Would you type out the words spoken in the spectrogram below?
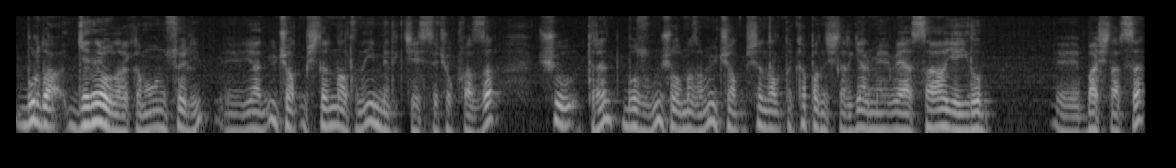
burada genel olarak ama onu söyleyeyim. Yani 3.60'ların altına inmedikçe ise çok fazla şu trend bozulmuş olmaz ama 3.60'ların altında kapanışlar gelmeye veya sağa yayılım başlarsa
